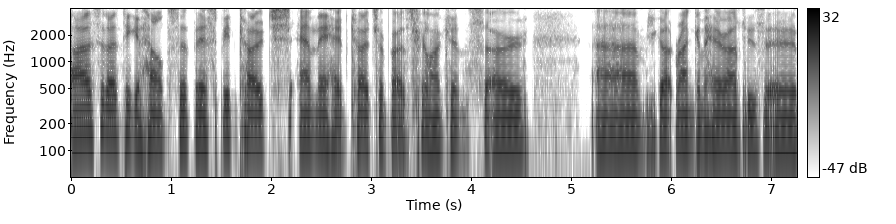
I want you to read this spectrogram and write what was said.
I also don't think it helps that their spin coach and their head coach are both Sri Lankans. So um, you got Rangan Herath, who's a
